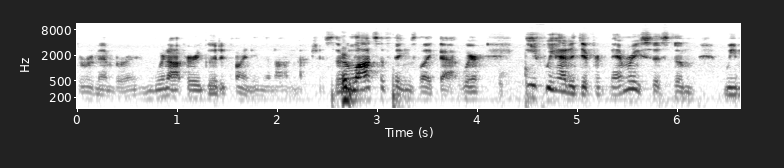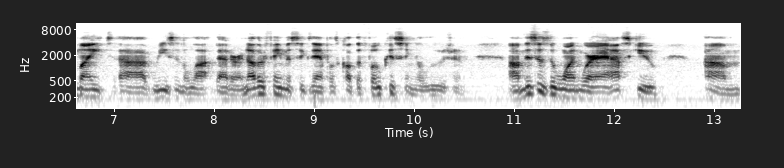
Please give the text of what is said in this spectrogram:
to remember, and we're not very good at finding the non-matches. There are lots of things like that where, if we had a different memory system, we might uh, reason a lot better. Another famous example is called the focusing illusion. Um, this is the one where I ask you, um,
